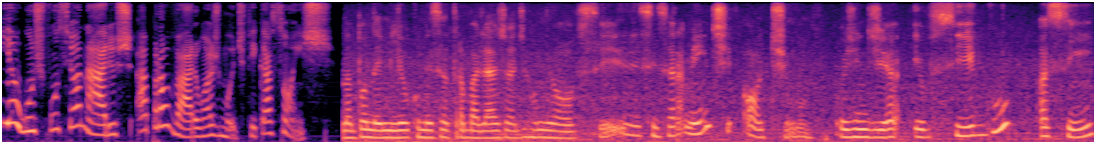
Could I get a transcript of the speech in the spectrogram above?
e alguns funcionários aprovaram as modificações. Na pandemia eu comecei a trabalhar já de home office e, sinceramente, ótimo. Hoje em dia eu sigo assim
